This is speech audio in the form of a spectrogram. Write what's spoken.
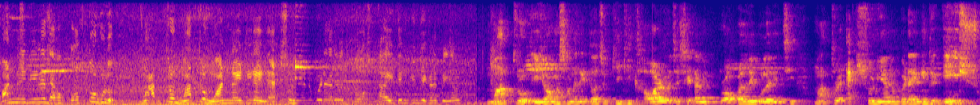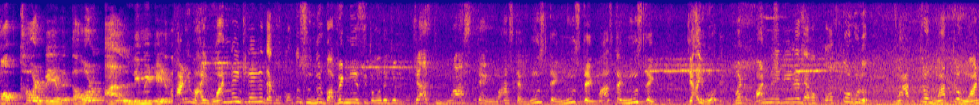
ওয়ান নাইনটি দেখো কতগুলো মাত্র মাত্র ওয়ান নাইনটি নাইন একশো নিরানব্বই টাকা দেবে দশটা আইটেম কিন্তু এখানে পেয়ে যাবে মাত্র এই যে আমার সামনে দেখতে পাচ্ছ কি কি খাবার রয়েছে সেটা আমি প্রপারলি বলে দিচ্ছি। মাত্র একশো নিরানব্বই টাকা কিন্তু এই সব খাবার পেয়ে যাবে তাও আনলিমিটেড আরে ভাই ওয়ান নাইনটি নাইনে দেখো কত সুন্দর বাফেট নিয়ে এসেছি তোমাদের জন্য। জাস্ট মাস্ট্যাং মাস্ট্যাং মুস্ট্যাং মুস্ট্যাং মাস্ট্যাং মুস্ট্যাং যাই হোক বাট ওয়ান নাইনটি নাইনে দেখো কতগুলো। মাত্র মাত্র ওয়ান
